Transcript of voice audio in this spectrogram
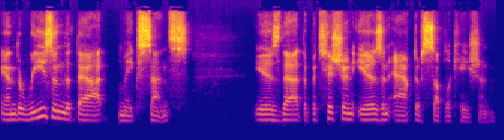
And the reason that that makes sense is that the petition is an act of supplication.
